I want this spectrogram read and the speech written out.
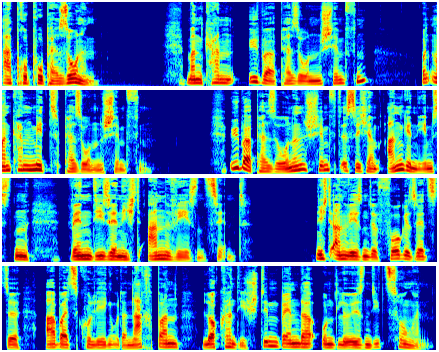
Apropos Personen. Man kann über Personen schimpfen und man kann mit Personen schimpfen. Über Personen schimpft es sich am angenehmsten, wenn diese nicht anwesend sind. Nicht anwesende Vorgesetzte, Arbeitskollegen oder Nachbarn lockern die Stimmbänder und lösen die Zungen.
